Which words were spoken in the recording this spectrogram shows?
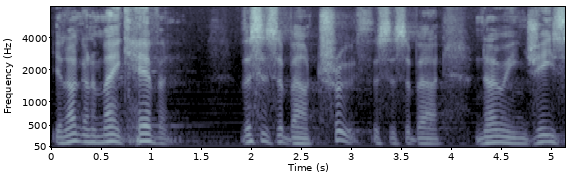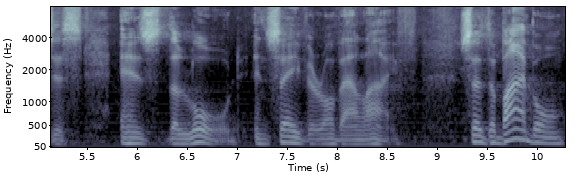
you're not going to make heaven. This is about truth. This is about knowing Jesus as the Lord and Savior of our life. So the Bible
